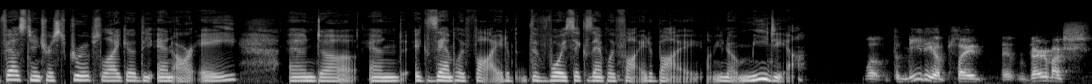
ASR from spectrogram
vest interest groups like uh, the NRA and uh, and exemplified the voice exemplified by you know media? Well, the media played very much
